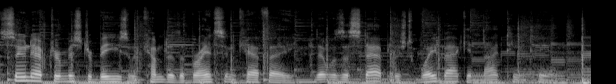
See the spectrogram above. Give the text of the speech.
Soon after Mr. B's, we come to the Branson Cafe that was established way back in 1910.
